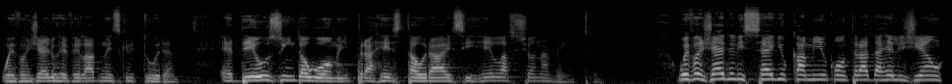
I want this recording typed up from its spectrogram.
O evangelho revelado na Escritura é Deus vindo ao homem para restaurar esse relacionamento. O evangelho ele segue o caminho contrário da religião.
